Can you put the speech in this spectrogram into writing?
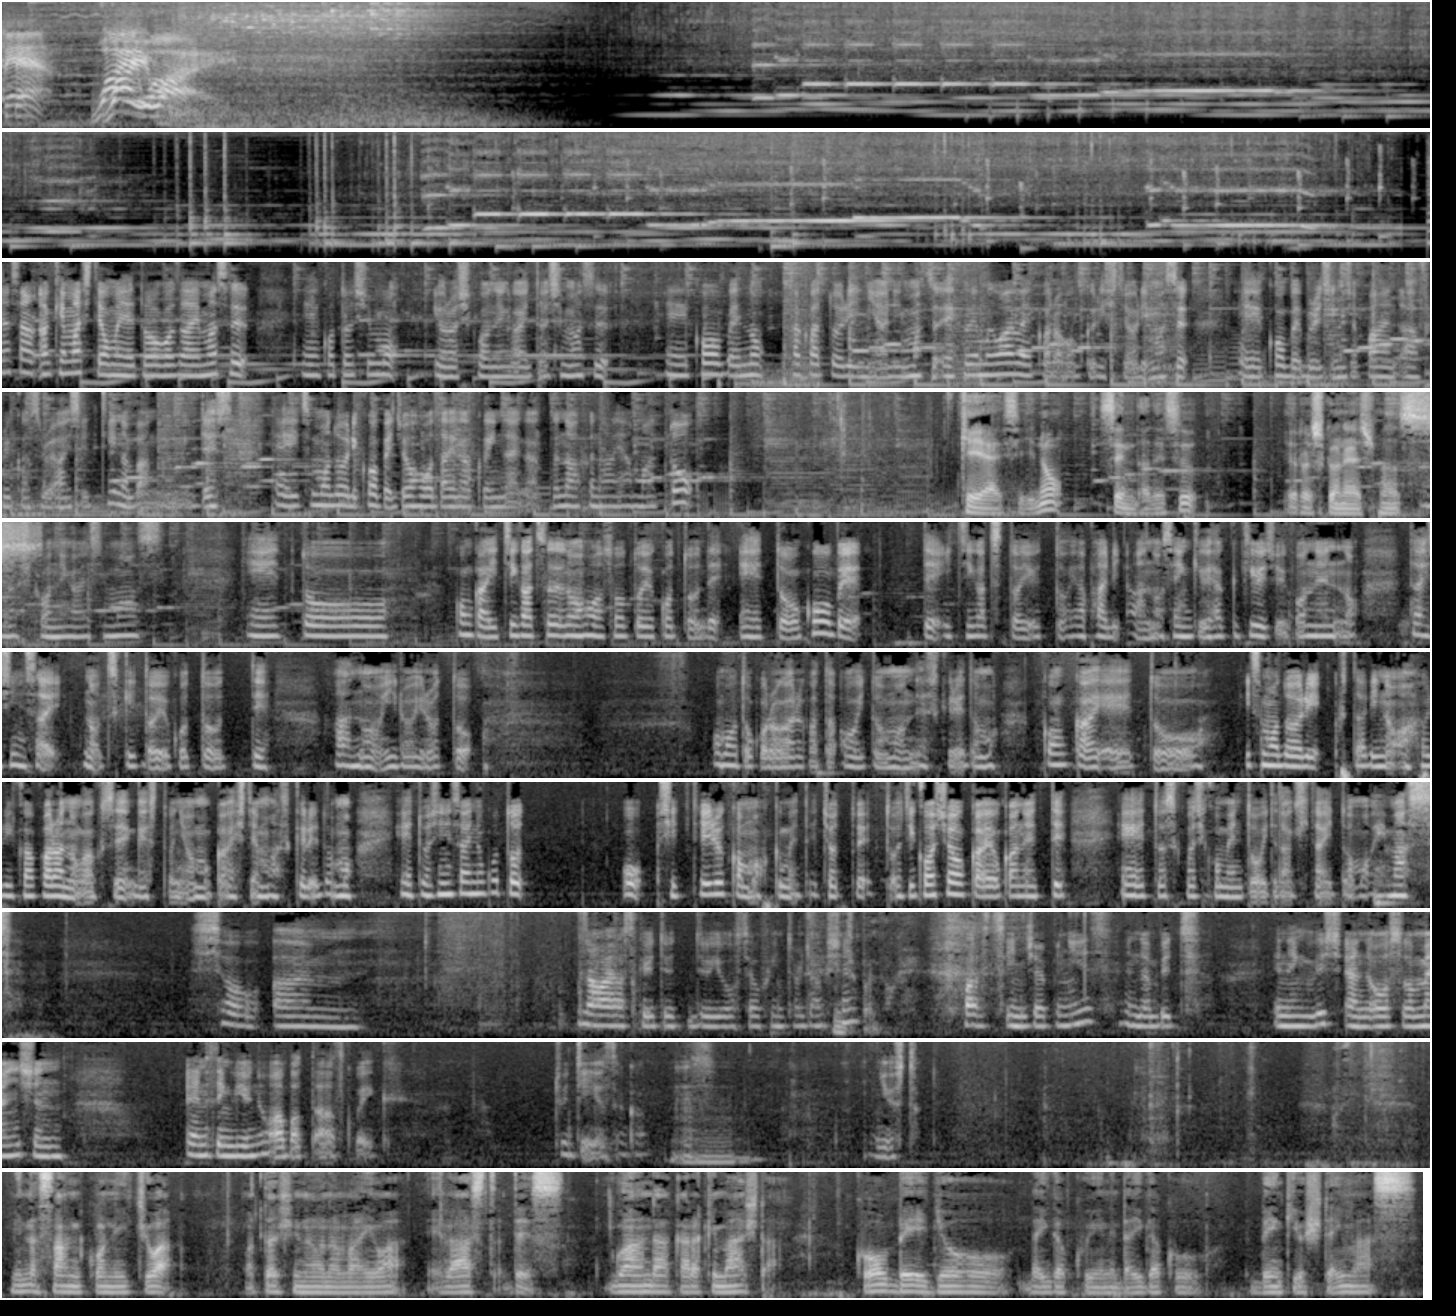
FM YY 皆さん明けましておめでとうございます、えー今年もよろしくお願いいたします、えー神戸の高取にあります FMYY からお送りしております、えー神戸ブリッジングジャパン and Africa through ICT の番組です、えーいつも通り神戸情報大学院大学の船山と KIC の千田です。よろしくお願いしまよろす。しくお願いします。えっ、と、今回1月の放送ということで、えっ、と、神戸で1月というと、やはりあの1995年の大震災の月ということで、あの、いろいろと思うところがある方多いと思うんですけれども、今回、えっ、と、いつも通り2人のアフリカからの学生ゲストにお迎えしてますけれども、えっ、と、震災のことを知っているかも含めてちょっと、えっと、自己紹介を兼ねて、えっと、少しコメントをいただきたいと思います。So, um, now I ask you to do your self-introduction. First in Japanese and a bit in English and also mention anything you know about the earthquake 20 years ago. You start. 皆さんこんにちは私の名前はエラストですグアンダから来ました ko daiga queen daiga ko benki yoshitaimasu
